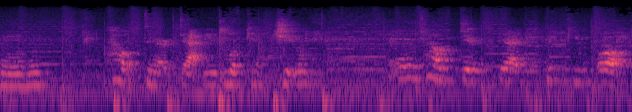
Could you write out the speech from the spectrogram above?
Mm-hmm. How dare daddy look at you? How dare daddy pick you up?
